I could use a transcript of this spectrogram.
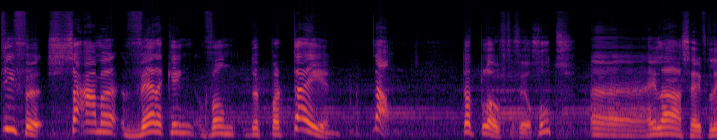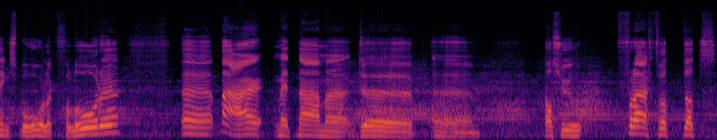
constructieve samenwerking van de partijen. Nou, dat beloofde veel goed. Uh, helaas heeft links behoorlijk verloren. Uh, maar met name de. Uh, als u vraagt wat dat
